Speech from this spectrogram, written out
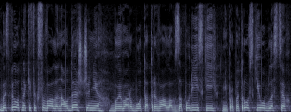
Безпілотники фіксували на Одещині. Бойова робота тривала в Запорізькій, Дніпропетровській областях.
